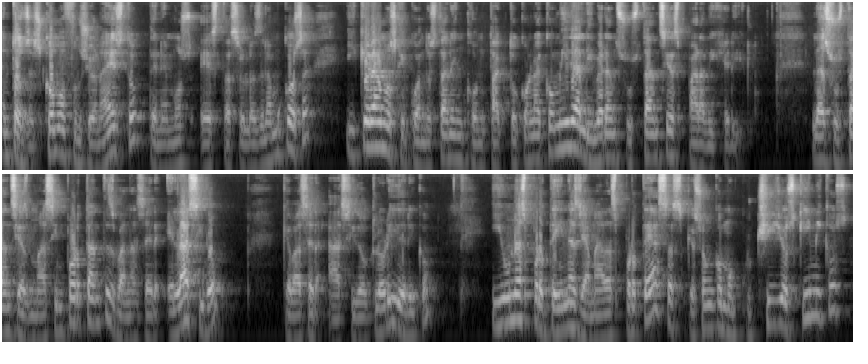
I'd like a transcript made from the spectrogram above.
Entonces, ¿cómo funciona esto? Tenemos estas células de la mucosa y quedamos que cuando están en contacto con la comida liberan sustancias para digerirla. Las sustancias más importantes van a ser el ácido, que va a ser ácido clorhídrico, y unas proteínas llamadas proteasas, que son como cuchillos químicos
